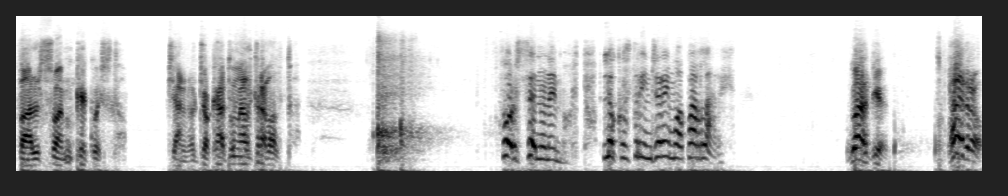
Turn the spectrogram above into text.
Falso anche questo. Ci hanno giocato un'altra volta. Forse non è morto. Lo costringeremo a parlare. Guardia! Pedro!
